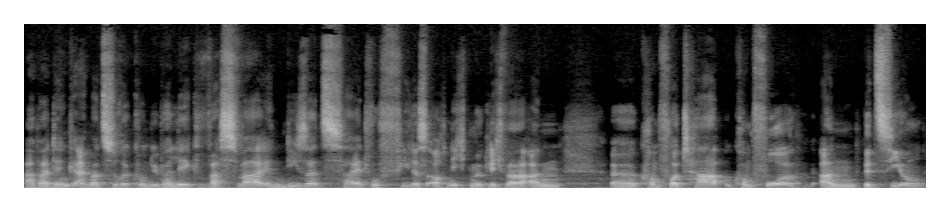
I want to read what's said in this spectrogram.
Aber denk einmal zurück und überleg, was war in dieser Zeit, wo vieles auch nicht möglich war an äh, Komfort an Beziehung.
